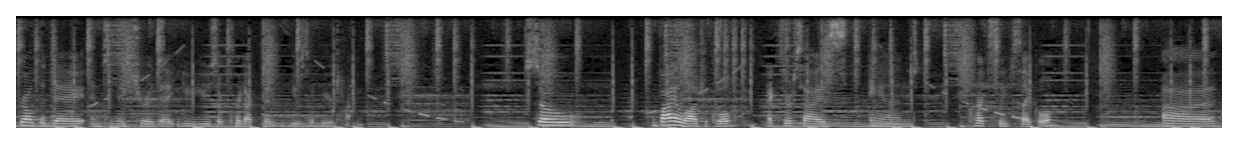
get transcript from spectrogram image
throughout the day and to make sure that you use a productive use of your time. So, biological, exercise, and correct sleep cycle. Uh,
